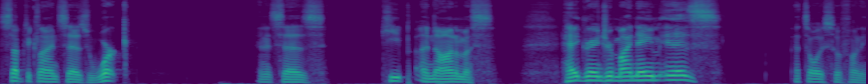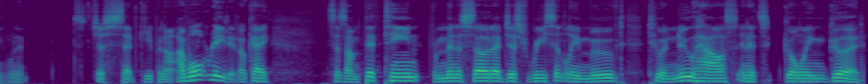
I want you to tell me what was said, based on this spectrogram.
subject line says work. And it says, keep anonymous. Hey, Granger, my name is. That's always so funny when it's just said keep anonymous. I won't read it, okay? It says, I'm 15 from Minnesota, just recently moved to a new house, and it's going good.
